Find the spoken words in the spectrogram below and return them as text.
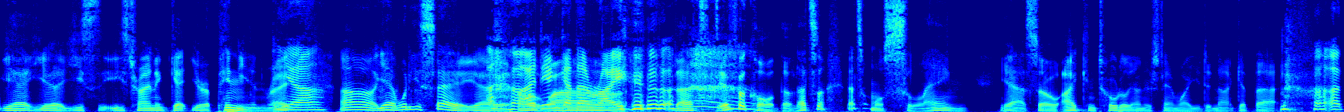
yeah, yeah. He's he's trying to get your opinion, right? Yeah. Oh, yeah. What do you say? Yeah. yeah. I Oh, didn't get that right. that's difficult, though. That's that's almost slang. Yeah. So I can totally understand why you did not get that.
